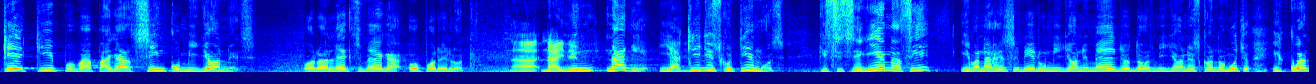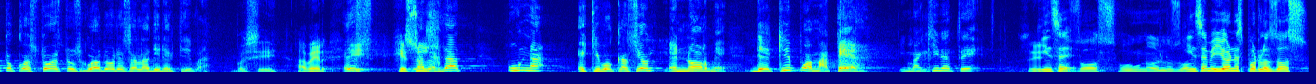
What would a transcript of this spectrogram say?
¿qué equipo va a pagar 5 millones por Alex Vega o por el otro? Na- nadie. Nadie. Y aquí discutimos que si seguían así, iban a recibir un millón y medio, dos millones, cuando mucho. ¿Y cuánto costó a estos jugadores a la directiva? Pues sí. A ver, Es, eh, Jesús. la verdad, una equivocación enorme de equipo amateur. Imagínate Sí. 15, los dos o uno de los dos. 15 millones por los dos.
